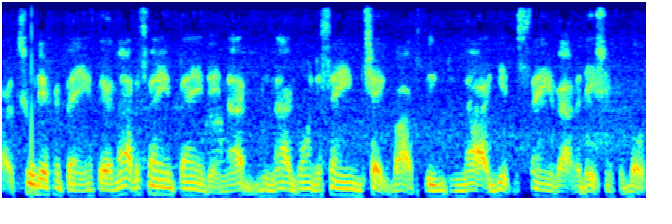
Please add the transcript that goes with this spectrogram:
are two different things. They're not the same thing. They're not do not go in the same checkbox. You do not get the same validation for both.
